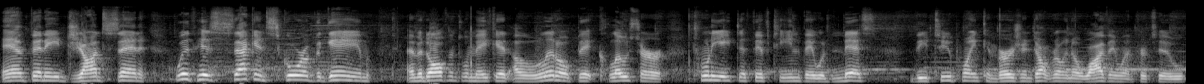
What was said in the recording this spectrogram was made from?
Anthony Johnson, with his second score of the game, and the Dolphins will make it a little bit closer, 28 to 15. They would miss the two-point conversion. Don't really know why they went for two.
